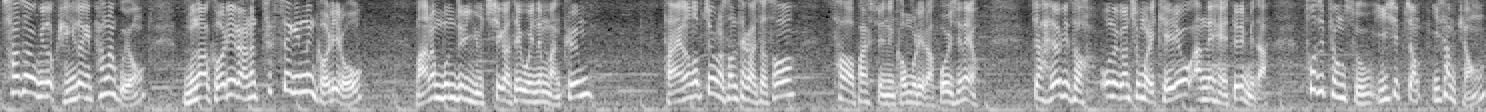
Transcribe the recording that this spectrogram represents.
찾아오기도 굉장히 편하고요. 문화거리라는 특색 있는 거리로 많은 분들이 유치가 되고 있는 만큼 다양한 업종을 선택하셔서 사업할 수 있는 건물이라 보이시네요. 자, 여기서 오늘 건축물의 개요 안내해 드립니다. 토지 평수 20.23평,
